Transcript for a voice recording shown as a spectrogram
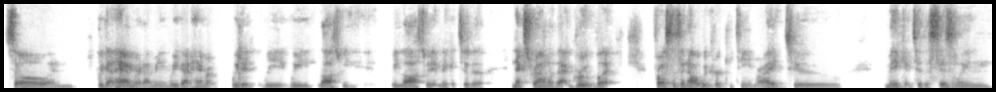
So, and we got hammered. I mean, we got hammered. We did. We we lost. We we lost. We didn't make it to the next round of that group. But for us as an Albuquerque team, right, to make it to the sizzling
